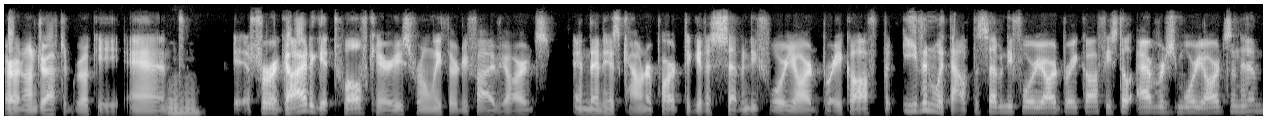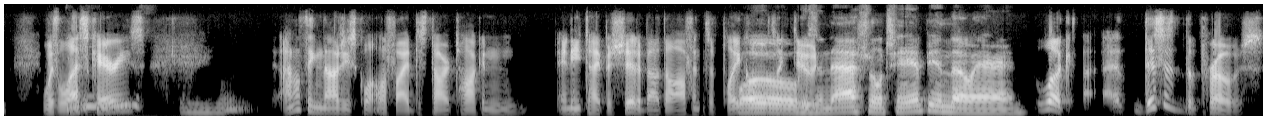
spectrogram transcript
or an undrafted rookie, and Mhm. Eh, for a guy to get 12 carries for only 35 yards and then his counterpart to get a 74 yard breakoff, but even without the 74 yard breakoff, he still averaged more yards than him with less carries. I don't think Najee's qualified to start talking any type of shit about the offensive play calls. Whoa, Like, he's a national champion though, Aaron. look, this is the pros.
